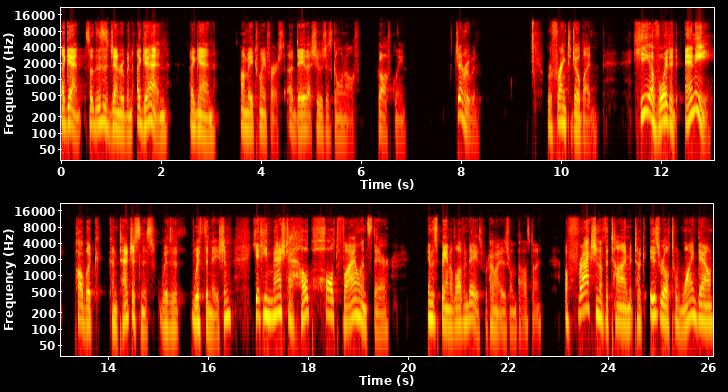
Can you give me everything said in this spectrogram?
Again, so this is Jen Rubin again, again on May 21st, a day that she was just going off. Go off, Queen. Jen Rubin, referring to Joe Biden, he avoided any public contentiousness with with the nation, yet he managed to help halt violence there in the span of 11 days. We're talking about Israel and Palestine. A fraction of the time it took Israel to wind down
